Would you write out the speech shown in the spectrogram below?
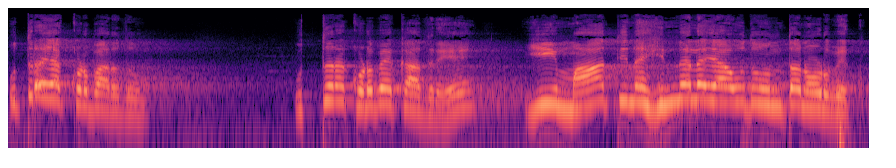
ಉತ್ತರ ಯಾಕೆ ಕೊಡಬಾರದು? ಉತ್ತರ ಕೊಡಬೇಕಾದ್ರೆ ಈ ಮಾತಿನ ಹಿನ್ನೆಲೆ ಯಾವುದು ಅಂತ ನೋಡಬೇಕು.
